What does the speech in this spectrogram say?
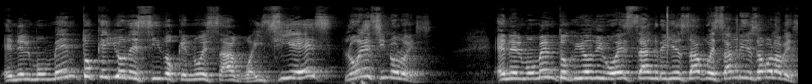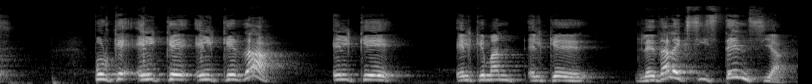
En el momento que yo decido que no es agua, y si es, lo es y no lo es. En el momento que yo digo es sangre y es agua, es sangre y es agua a la vez. Porque el que, el que da, el que, el que, el que le da la existencia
